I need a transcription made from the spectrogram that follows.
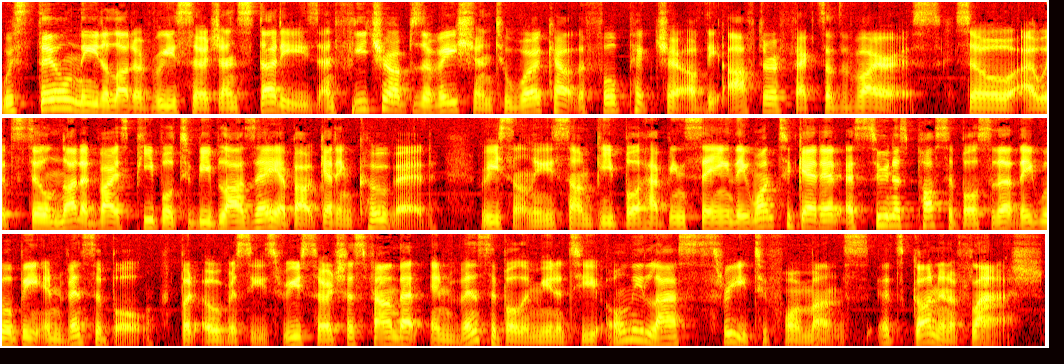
We still need a lot of research and studies and future observation to work out the full picture of the after effects of the virus. So I would still not advise people to be blasé about getting COVID. Recently, some people have been saying they want to get it as soon as possible so that they will be invincible. But overseas research has found that invincible immunity only lasts three to four months. It's gone in a flash.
